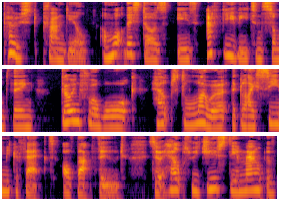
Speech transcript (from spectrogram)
postprandial. And what this does is, after you've eaten something, going for a walk helps to lower the glycemic effect of that food. So it helps reduce the amount of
